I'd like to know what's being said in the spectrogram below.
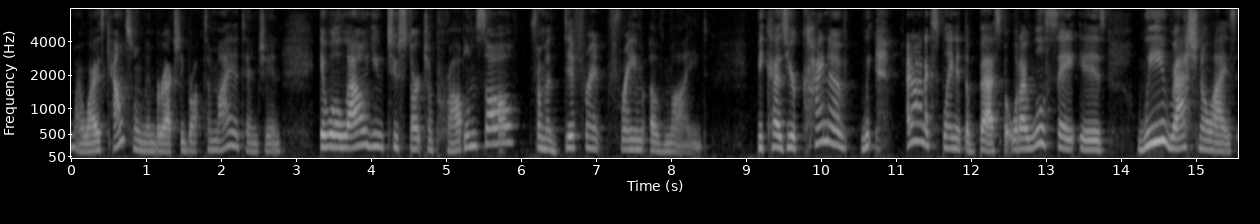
my wise council member actually brought to my attention, it will allow you to start to problem solve from a different frame of mind. Because you're kind of, we, I don't know how to explain it the best, but what I will say is we rationalize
